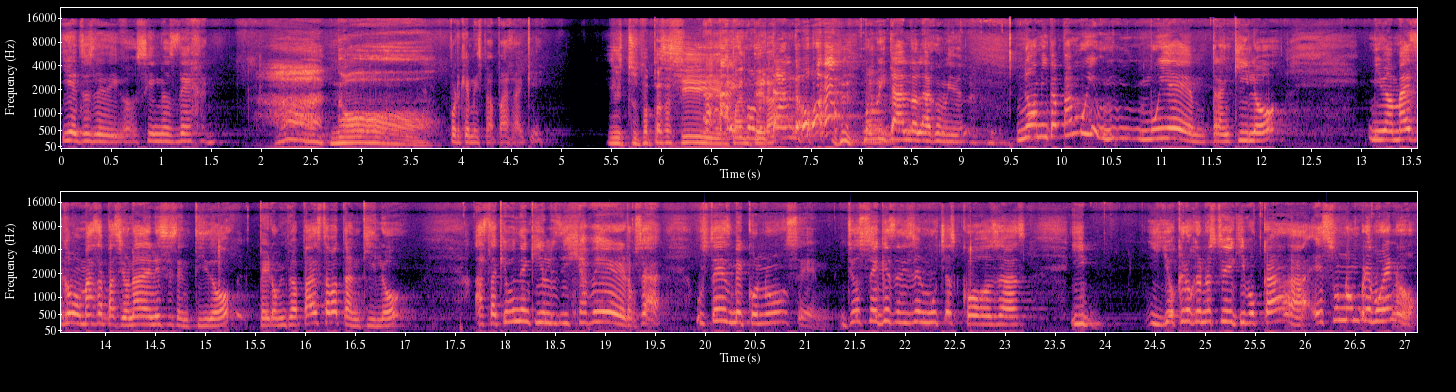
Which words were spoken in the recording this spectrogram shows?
Y entonces le digo, si nos dejan, ¡Ah! No. porque mis papás aquí. Y tus papás así, pantera. vomitando, vomitando la comida. No, mi papá muy, muy eh, tranquilo. Mi mamá es como más apasionada en ese sentido, pero mi papá estaba tranquilo. Hasta que un día que yo les dije, a ver, o sea, ustedes me conocen. Yo sé que se dicen muchas cosas y, y yo creo que no estoy equivocada. Es un hombre bueno.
